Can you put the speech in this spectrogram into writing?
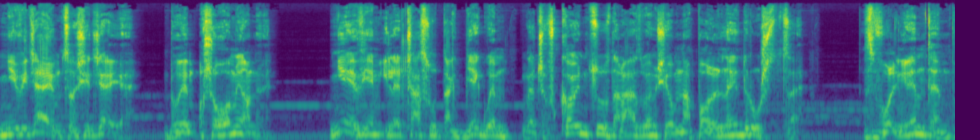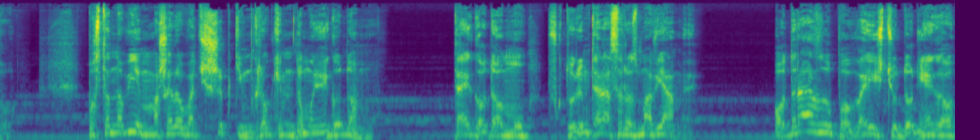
Nie wiedziałem, co się dzieje. Byłem oszołomiony. Nie wiem, ile czasu tak biegłem, lecz w końcu znalazłem się na polnej dróżce. Zwolniłem tempo. Postanowiłem maszerować szybkim krokiem do mojego domu. Tego domu, w którym teraz rozmawiamy. Od razu po wejściu do niego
